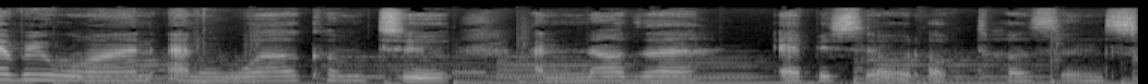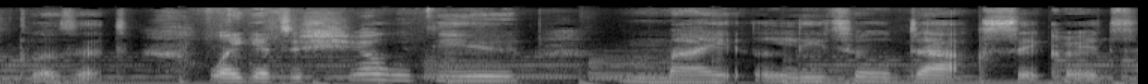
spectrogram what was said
everyone, and welcome to another episode of Cousin's Closet, where I get to share with you my little dark secrets,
